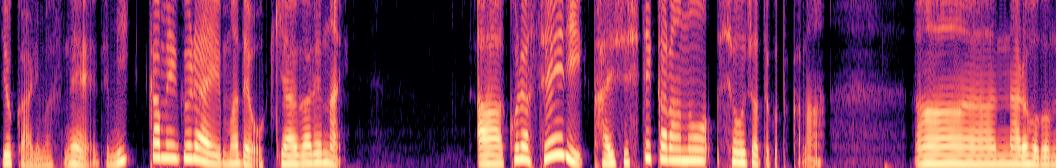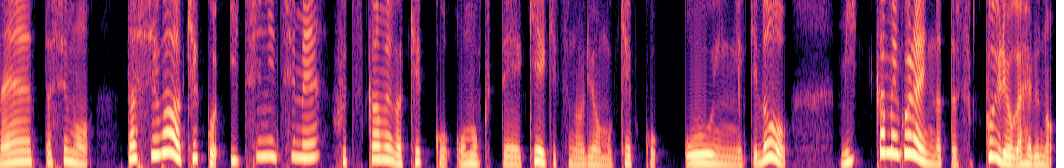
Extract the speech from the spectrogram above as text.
よくありますね。で、3日目ぐらいまで起き上がれない。ああ、これは生理開始してからの症状ってことかな。あー、なるほどね。私も、私は結構1日目、2日目が結構重くて、経血の量も結構多いんやけど、3日目ぐらいになったらすっごい量が減るの。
